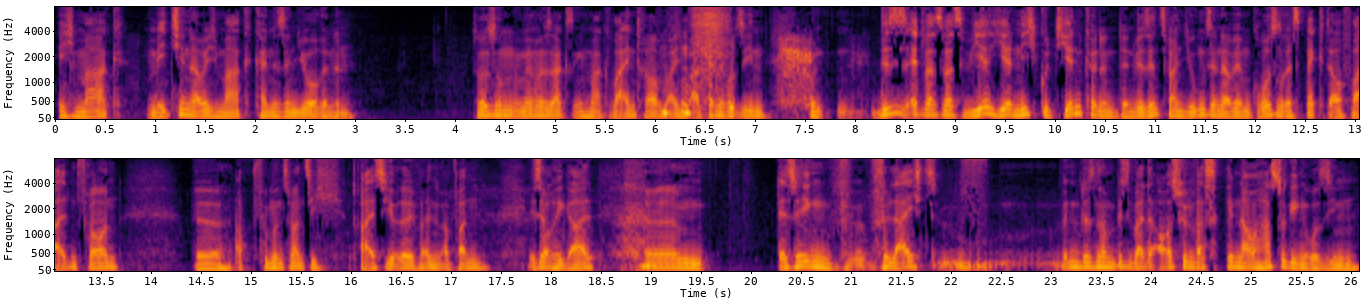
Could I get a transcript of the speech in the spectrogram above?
ich mag Mädchen, aber ich mag keine Seniorinnen. So ist es, wenn man sagt, ich mag Weintrauben, aber ich mag keine Rosinen. Und das ist etwas, was wir hier nicht gutieren können, denn wir sind zwar ein Jugendsender, aber wir haben großen Respekt auch vor alten Frauen, äh, ab 25, 30 oder ich weiß nicht, ab wann, ist auch egal. Ähm, deswegen vielleicht, wenn du das noch ein bisschen weiter ausführen, was genau hast du gegen Rosinen?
